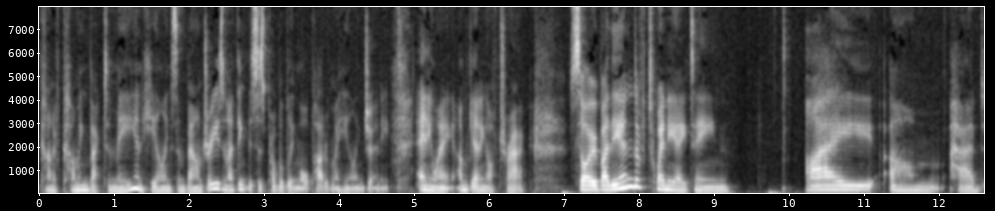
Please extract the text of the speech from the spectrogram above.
kind of coming back to me and healing some boundaries. And I think this is probably more part of my healing journey. Anyway, I'm getting off track. So by the end of 2018, I um, had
